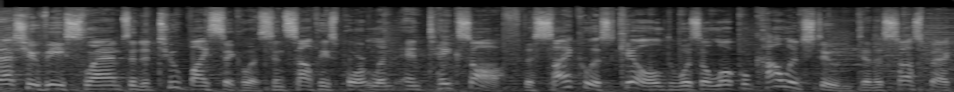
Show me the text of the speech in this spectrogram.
SUV slams into two bicyclists in southeast Portland and takes off. The cyclist killed was a local college student, and the suspect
